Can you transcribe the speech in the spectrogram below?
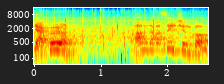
Дякую. Ганна Васильченко.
